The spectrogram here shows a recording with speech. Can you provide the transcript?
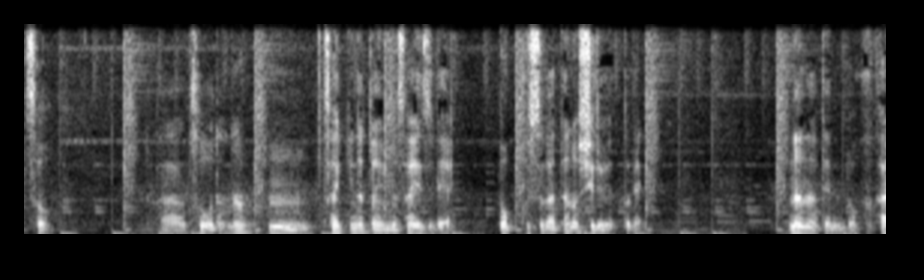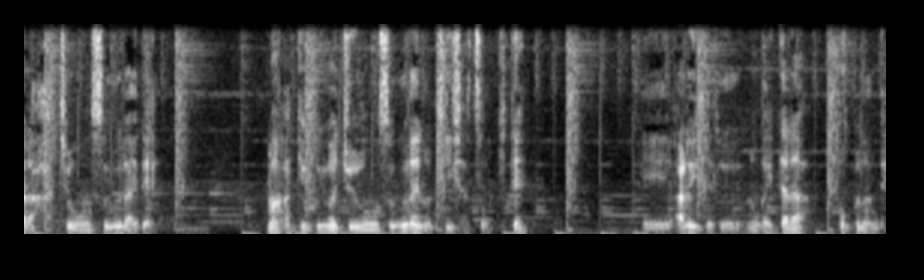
そう。だからそうだな。うん。最近だと M サイズでボックス型のシルエットで7.6から8オンスぐらいで。まあ秋冬は10オンスぐらいの T シャツを着て、えー、歩いてるのがいたら僕なんで。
